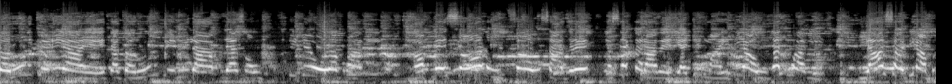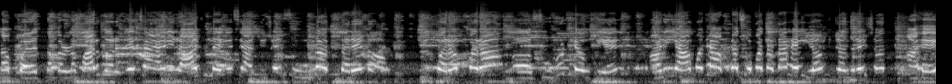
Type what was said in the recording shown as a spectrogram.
तरुण पिढी आहे त्या तरुण पिढीला आपल्या संस्कृतीची ओळख व्हावी आपले सण उत्सव साजरे कसे करावे याची माहिती अवगत व्हावी यासाठी आपण प्रयत्न करणं फार गरजेचं आहे. आणि राज अतिशय सुंदर तऱ्हेनं ही परंपरा सुरू ठेवतीये. आणि यामध्ये आपल्यासोबत आता हे यंग जनरेशन आहे.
